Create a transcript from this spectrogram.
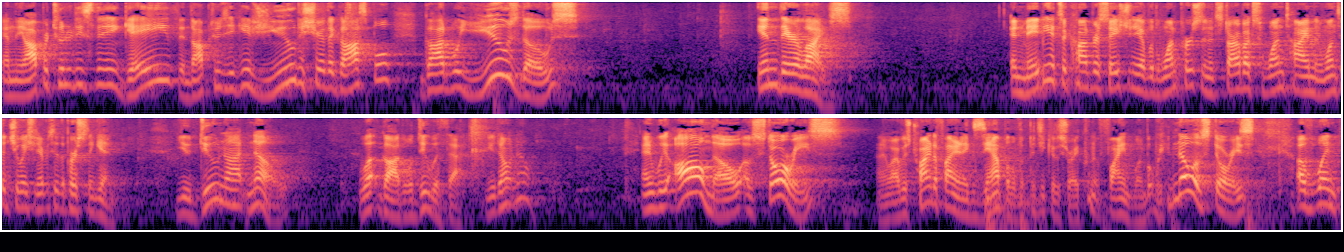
and the opportunities that He gave and the opportunities He gives you to share the gospel, God will use those in their lives. And maybe it's a conversation you have with one person at Starbucks one time in one situation, you never see the person again. You do not know what God will do with that. You don't know. And we all know of stories. I was trying to find an example of a particular story. I couldn't find one, but we know of stories of when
